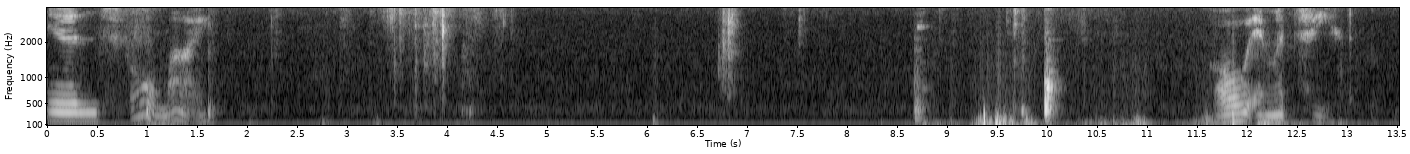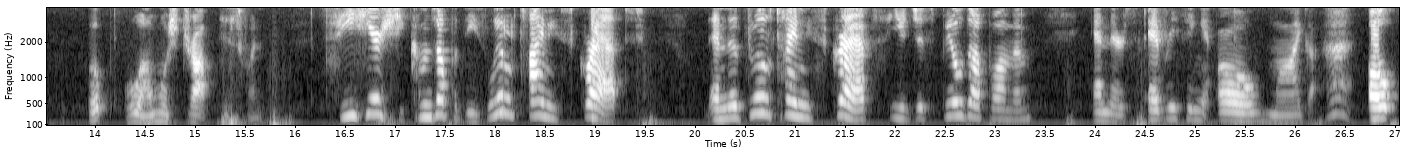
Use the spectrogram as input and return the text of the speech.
And oh my. Oh, and let's see. Oh, oh, I almost dropped this one. See here, she comes up with these little tiny scraps, and the little tiny scraps, you just build up on them, and there's everything. Oh my god! Oh,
